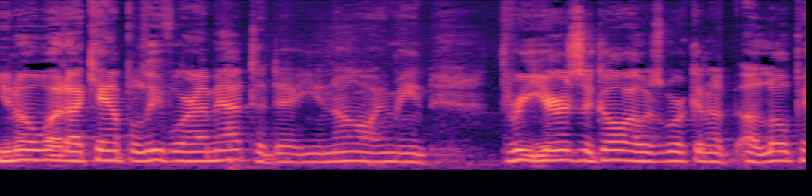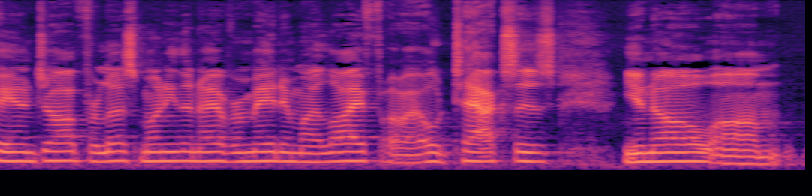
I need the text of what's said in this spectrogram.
You know what? I can't believe where I'm at today. You know, I mean, three years ago, I was working a, a low paying job for less money than I ever made in my life. I owed taxes, you know, um,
